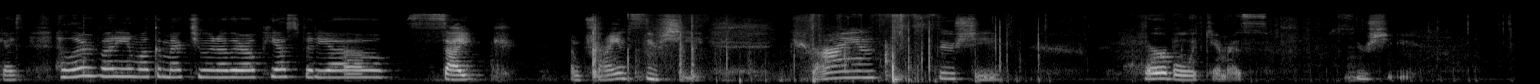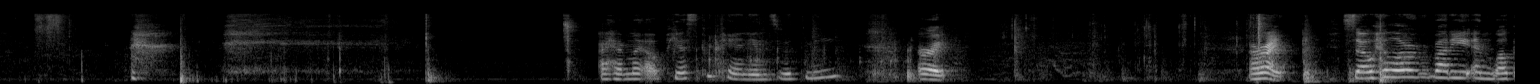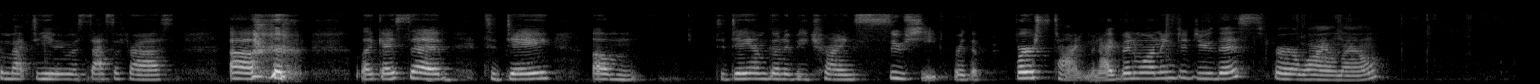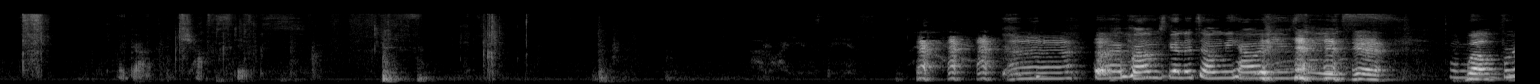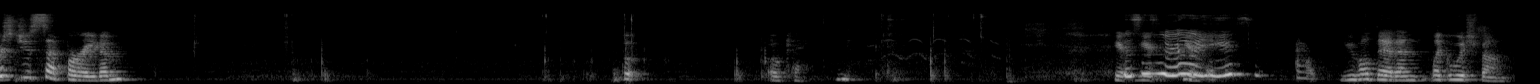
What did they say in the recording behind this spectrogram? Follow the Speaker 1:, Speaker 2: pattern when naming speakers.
Speaker 1: Sorry, guys. Hello, everybody, and welcome back to another LPS video. Psych. I'm trying sushi. Trying sushi. Horrible with cameras. Sushi. I have my LPS companions with me. Alright. Alright. So, hello everybody, and welcome back to Gaming with Sassafrass. Uh, like I said, today, um, today I'm going to be trying sushi for the first time, and I've been wanting to do this for a while now. I got chopsticks. How do I use these? My mom's gonna tell me how I use these. I
Speaker 2: well, first you separate them. Okay. Here,
Speaker 1: This
Speaker 2: here,
Speaker 1: is really
Speaker 2: here.
Speaker 1: easy. Ow.
Speaker 2: You hold that in like a wishbone.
